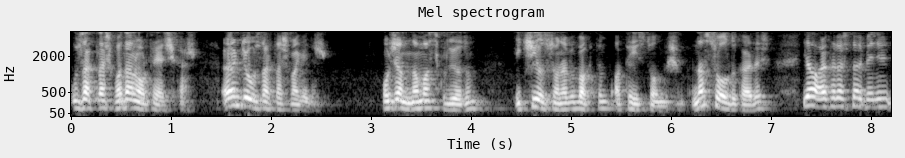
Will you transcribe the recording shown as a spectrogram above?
uzaklaşmadan ortaya çıkar. Önce uzaklaşma gelir. Hocam namaz kılıyordum. İki yıl sonra bir baktım ateist olmuşum. Nasıl oldu kardeş? Ya arkadaşlar beni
